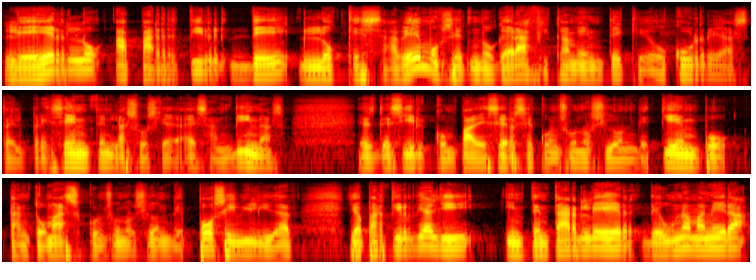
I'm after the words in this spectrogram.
leerlo a partir de lo que sabemos etnográficamente que ocurre hasta el presente en las sociedades andinas, es decir, compadecerse con su noción de tiempo, tanto más con su noción de posibilidad, y a partir de allí intentar leer de una manera,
